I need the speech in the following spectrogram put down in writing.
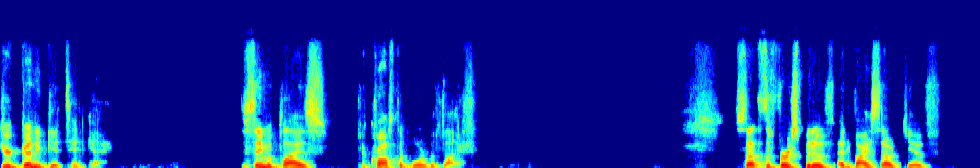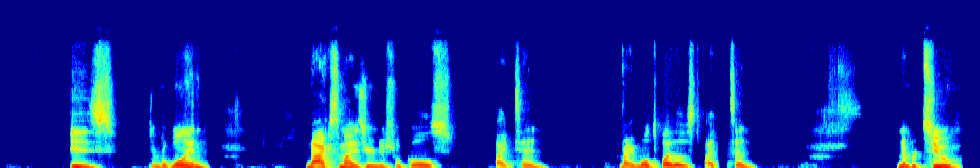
you're gonna get 10k. The same applies across the board with life. So that's the first bit of advice that I would give is number one, maximize your initial goals by 10, right? Multiply those by 10. Number two,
